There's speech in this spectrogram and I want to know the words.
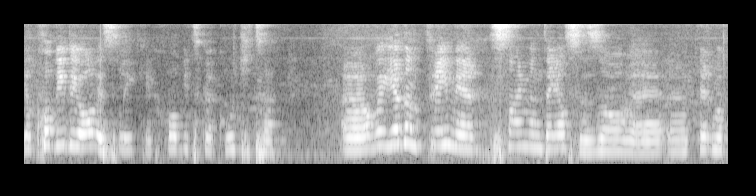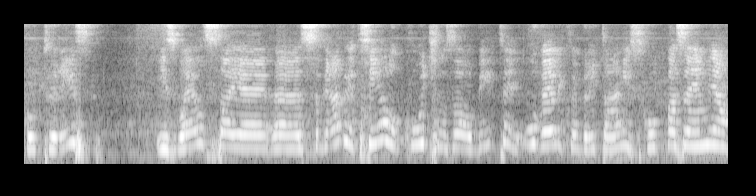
E, ko vidi ove slike, Hobitska kućica, e, ovo je jedan primjer, Simon Dale se zove, permakulturist, iz Walesa je sagradio cijelu kuću za obitelj u Velikoj Britaniji, skupa zemlja,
